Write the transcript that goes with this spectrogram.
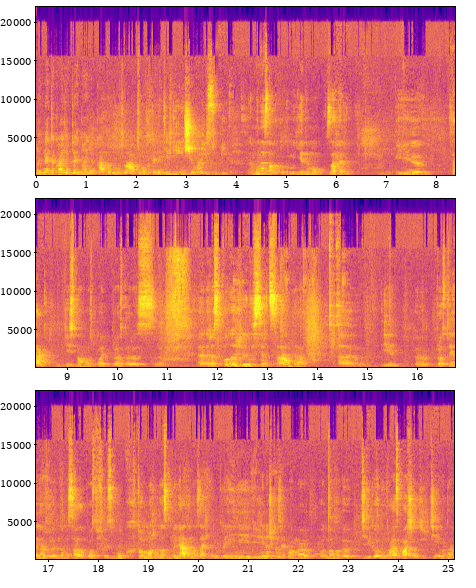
не така людина, яка би могла допомогти не тільки іншим, а і собі. Ми не знали, куди ми їдемо взагалі. І так дійсно Господь просто роз, розположив серця. Да? Е, І е, просто я на- написала пост у Фейсбук, хто може нас прийняти на Західній Україні. І жіночка, з якою ми одного е, тільки один раз бачили в житті, вона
